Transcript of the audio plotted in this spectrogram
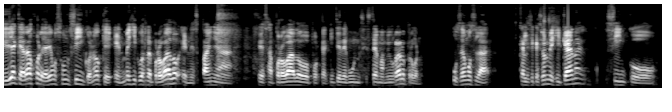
Diría que a Araujo le daríamos un 5, ¿no? Que en México es reprobado, en España es aprobado porque aquí tienen un sistema muy raro, pero bueno, usemos la calificación mexicana, 5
